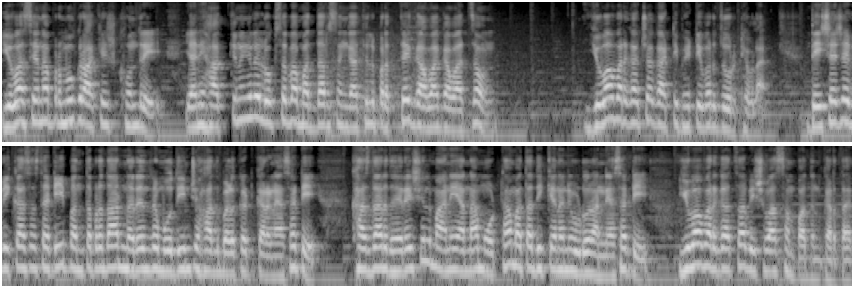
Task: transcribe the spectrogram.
युवासेना प्रमुख राकेश खोंद्रे यांनी हातकणंगले लोकसभा मतदारसंघातील प्रत्येक गावागावात जाऊन युवा वर्गाच्या गाठीभेटीवर जोर ठेवला देशाच्या विकासासाठी पंतप्रधान नरेंद्र मोदींचे हात बळकट करण्यासाठी खासदार धैर्यशील माने यांना मोठ्या मताधिक्यानं निवडून आणण्यासाठी युवा वर्गाचा विश्वास संपादन करतात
